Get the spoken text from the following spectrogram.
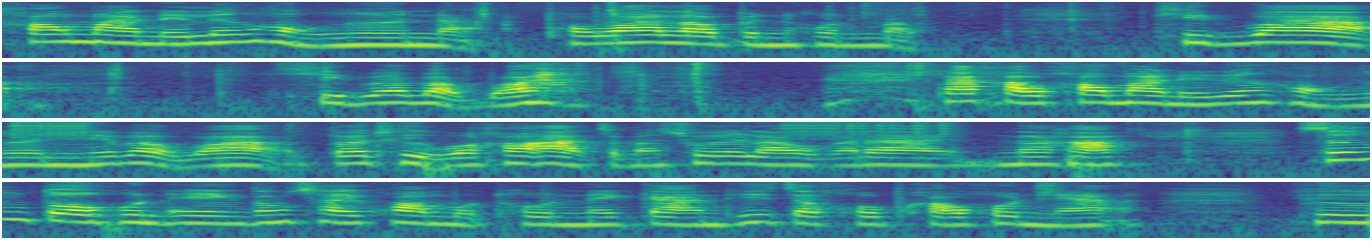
เข้ามาในเรื่องของเงินอะ่ะ เพราะว่าเราเป็นคนแบบคิดว่า คิดว่าแบบว่า ถ้าเขาเข้ามาในเรื่องของเงินนี่แบบว่า ก็ถือว่าเขาอาจจะมาช่วยเราก็ได้นะคะ ซึ่งตัวคุณเองต้องใช้ความอดทนในการที่จะคบเขาคนเนี้ย คือ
